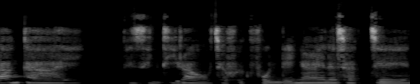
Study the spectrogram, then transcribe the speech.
ร่างกาย เป็นสิ่งที่เราจะฝึกฝนได้ง่ายและชัดเจน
